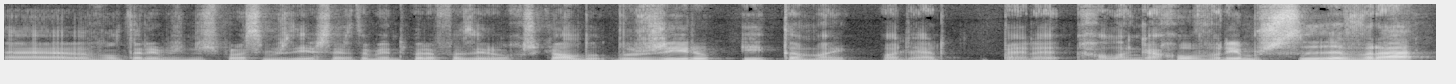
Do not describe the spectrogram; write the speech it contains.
Uh, voltaremos nos próximos dias, certamente, para fazer o rescaldo do giro e também olhar para Roland Garros. Veremos se haverá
